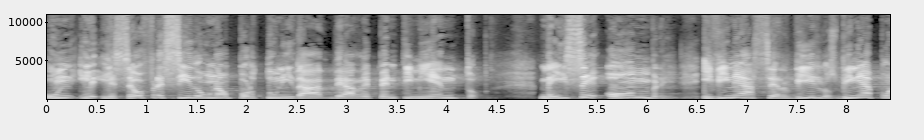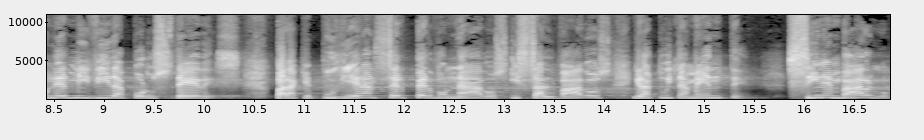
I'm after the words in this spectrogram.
les he ofrecido una oportunidad de arrepentimiento me hice hombre y vine a servirlos, vine a poner mi vida por ustedes para que pudieran ser perdonados y salvados gratuitamente. Sin embargo,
